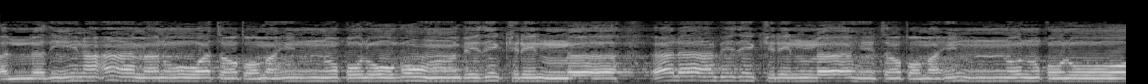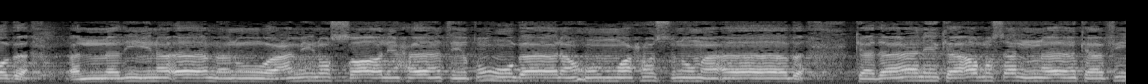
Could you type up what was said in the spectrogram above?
الذين آمنوا وتطمئن قلوبهم بذكر الله ألا بذكر الله تطمئن القلوب الذين آمنوا وعملوا الصالحات طوبى لهم وحسن مآب. كذلك أرسلناك في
